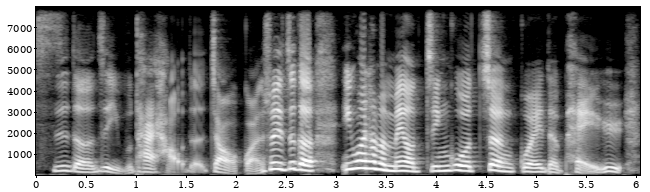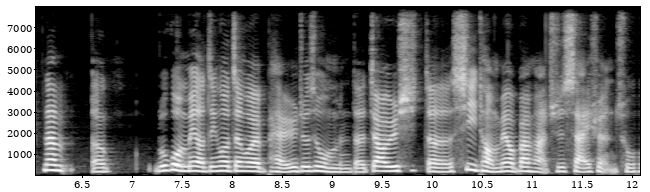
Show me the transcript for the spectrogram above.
私德自己不太好的教官，所以这个因为他们没有经过正规的培育，那呃。如果没有经过正规培育，就是我们的教育系的系统没有办法去筛选出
